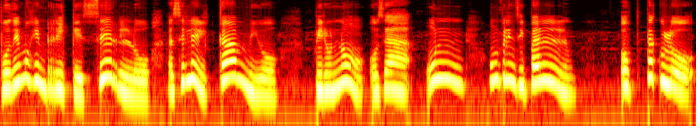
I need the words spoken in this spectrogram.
podemos enriquecerlo, hacerle el cambio, pero no, o sea, un, un principal obstáculo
